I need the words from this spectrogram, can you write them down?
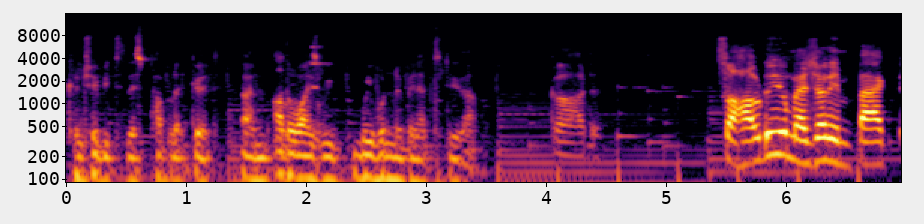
contribute to this public good. Um, otherwise, we, we wouldn't have been able to do that. got it. So, how do you measure impact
